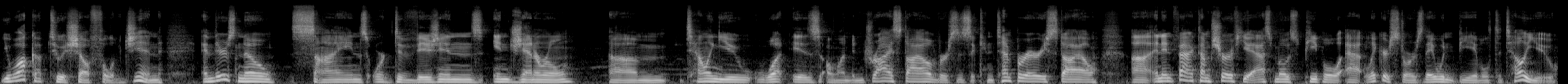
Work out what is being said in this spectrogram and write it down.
You walk up to a shelf full of gin, and there's no signs or divisions in general um, telling you what is a London dry style versus a contemporary style. Uh, and in fact, I'm sure if you ask most people at liquor stores, they wouldn't be able to tell you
